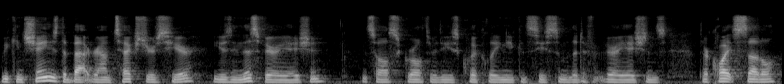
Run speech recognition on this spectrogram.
We can change the background textures here using this variation. And so I'll scroll through these quickly and you can see some of the different variations. They're quite subtle,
